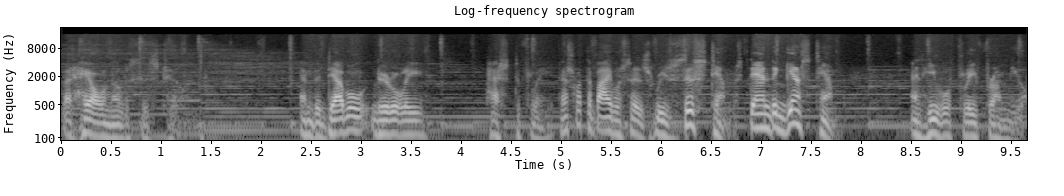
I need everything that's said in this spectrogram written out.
but hell notices too. And the devil literally has to flee. That's what the Bible says. Resist him, stand against him, and he will flee from you.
